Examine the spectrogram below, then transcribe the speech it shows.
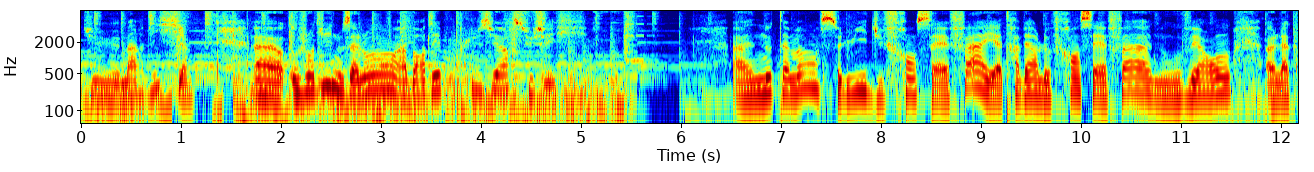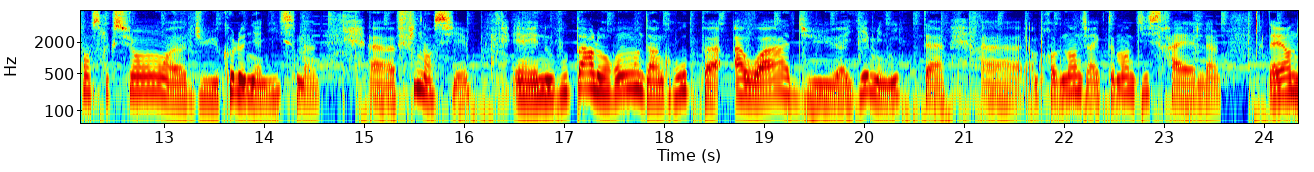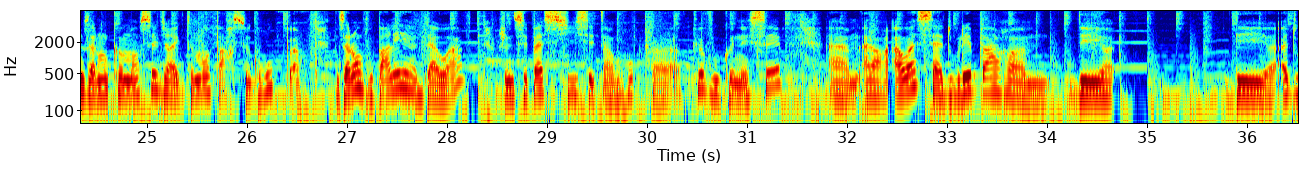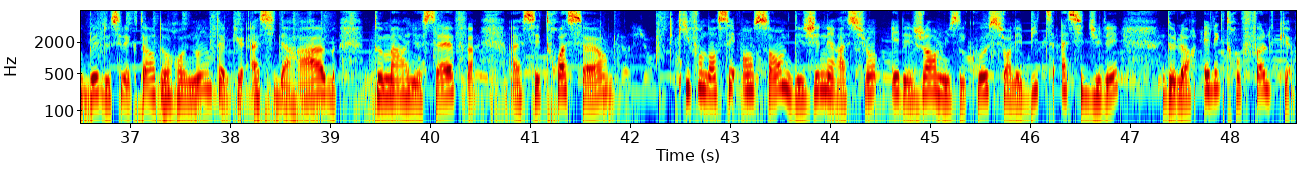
du mardi. Euh, aujourd'hui, nous allons aborder plusieurs sujets. Euh, notamment celui du franc CFA et à travers le franc CFA nous verrons euh, la construction euh, du colonialisme financier et nous vous parlerons d'un groupe Awa du Yéménite en provenant directement d'Israël. D'ailleurs, nous allons commencer directement par ce groupe. Nous allons vous parler d'Awa. Je ne sais pas si c'est un groupe que vous connaissez. alors, Awa, c'est doublé par des des euh, adoublés de sélecteurs de renom tels que Acid Arabe, Tomar Youssef, euh, ces trois sœurs qui font danser ensemble des générations et des genres musicaux sur les beats acidulés de leur électro-folk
